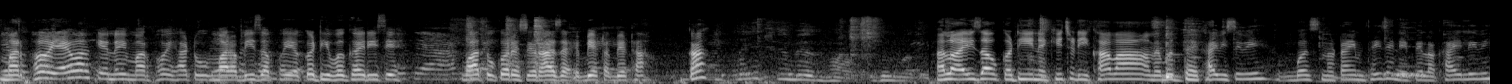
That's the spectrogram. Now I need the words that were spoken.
માર ફઈ આવ્યા કે નહીં? મારા ફઈ હાટું મારા બીજા ફઈએ કઢી વઘારી છે. વાતો કરે છે રાજા બેઠા બેઠા. કા? હાલો આવી જાવ કઢી ને ખીચડી ખાવા. અમે બધાય ખાવી સીવી. બસ નો ટાઈમ થઈ જાય ને પેલા ખાઈ લેવી.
